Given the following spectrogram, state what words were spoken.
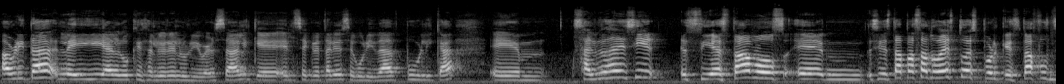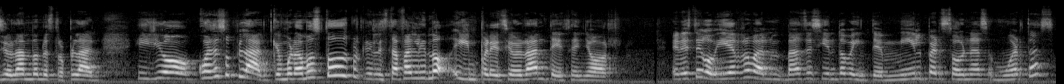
ahorita leí algo que salió en el Universal, que el secretario de Seguridad Pública... Em, salió a decir, si estamos, en, si está pasando esto es porque está funcionando nuestro plan. Y yo, ¿cuál es su plan? Que moramos todos porque le está saliendo impresionante, señor. En este gobierno van más de 120 mil personas muertas.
